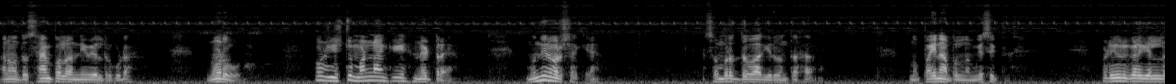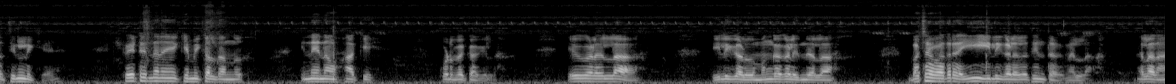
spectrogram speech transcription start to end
ಅನ್ನೋಂಥ ಸ್ಯಾಂಪಲನ್ನು ನೀವೆಲ್ಲರೂ ಕೂಡ ನೋಡ್ಬೋದು ನೋಡಿ, ಇಷ್ಟು ಮಣ್ಣಾಕಿ ನೆಟ್ಟರೆ ಮುಂದಿನ ವರ್ಷಕ್ಕೆ ಸಮೃದ್ಧವಾಗಿರುವಂತಹ ಒಂದು ಪೈನಾಪಲ್ ನಮಗೆ ಸಿಗ್ತದೆ. ನೋಡಿ, ಇವರುಗಳಿಗೆಲ್ಲ ತಿನ್ನಲಿಕ್ಕೆ ಪೇಟೆಯಿಂದನೇ ಕೆಮಿಕಲ್ ತಂದು ಇನ್ನೇನೋ ಹಾಕಿ ಕೊಡಬೇಕಾಗಿಲ್ಲ. ಇವುಗಳೆಲ್ಲ ಇಲಿಗಳು, ಮಂಗಗಳಿಂದೆಲ್ಲ ಬಚಾವಾದರೆ ಈ ಇಲಿಗಳೆಲ್ಲ ತಿಂತವೆ ಮೆಲ್ಲ. ಅಲ್ಲನಾ?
